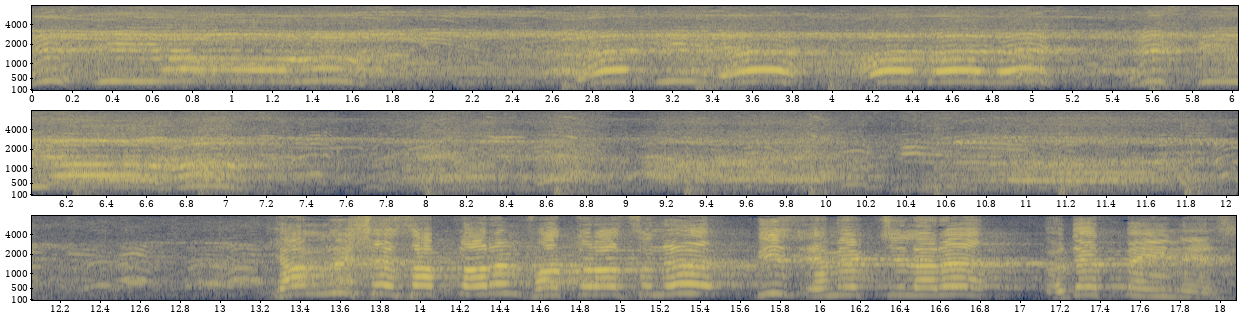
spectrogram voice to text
istiyoruz. Vergide adalet istiyoruz. Yanlış hesapların faturasını biz emekçilere ödetmeyiniz.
